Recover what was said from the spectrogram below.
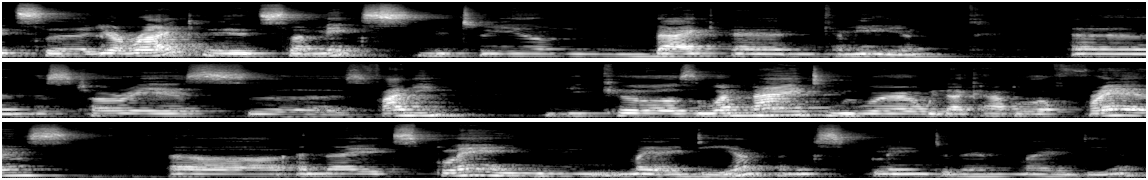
it's uh, you're right. It's a mix between bag and chameleon and the story is, uh, is funny because one night we were with a couple of friends uh, and I explained my idea and explained to them my idea.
